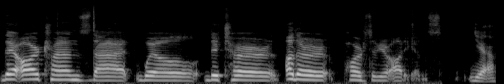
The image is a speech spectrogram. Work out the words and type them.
there are trends that will deter other parts of your audience. yeah.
